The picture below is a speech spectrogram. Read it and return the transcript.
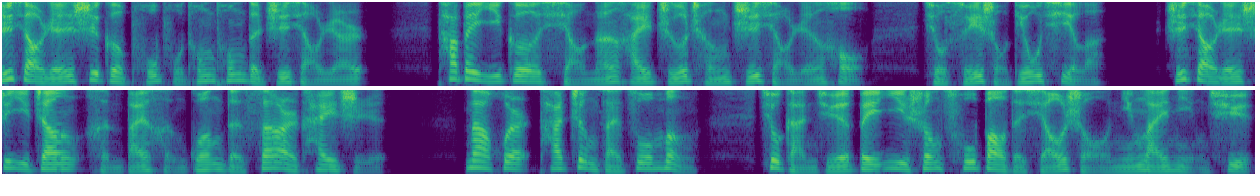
纸小人是个普普通通的纸小人儿，他被一个小男孩折成纸小人后，就随手丢弃了。纸小人是一张很白很光的三二开纸，那会儿他正在做梦，就感觉被一双粗暴的小手拧来拧去，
